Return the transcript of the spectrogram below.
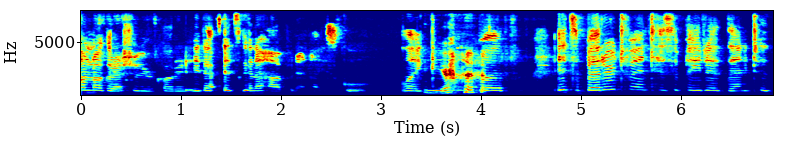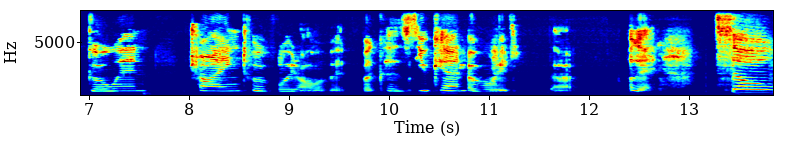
i'm not gonna sugarcoat it. it it's gonna happen in high school like Yeah. but it's better to anticipate it than to go in trying to avoid all of it because you can't avoid that okay so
